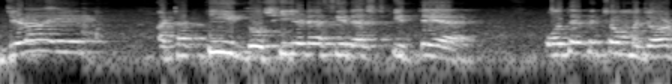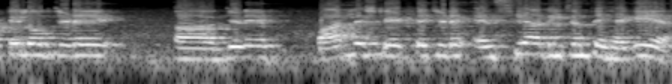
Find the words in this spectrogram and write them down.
ਜਿਹੜਾ ਇਹ 38 ਦੋਸ਼ੀ ਜਿਹੜੇ ਅਸੀਂ ਅਰੈਸਟ ਕੀਤੇ ਆ, ਉਹਦੇ ਵਿੱਚੋਂ ਮੈਜੋਰਟੀ ਲੋਕ ਜਿਹੜੇ ਜਿਹੜੇ ਬਾਹਰਲੇ ਸਟੇਟ ਤੇ ਜਿਹੜੇ ਐਨਸੀਆਰ ਰੀਜਨ ਤੇ ਹੈਗੇ ਆ,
